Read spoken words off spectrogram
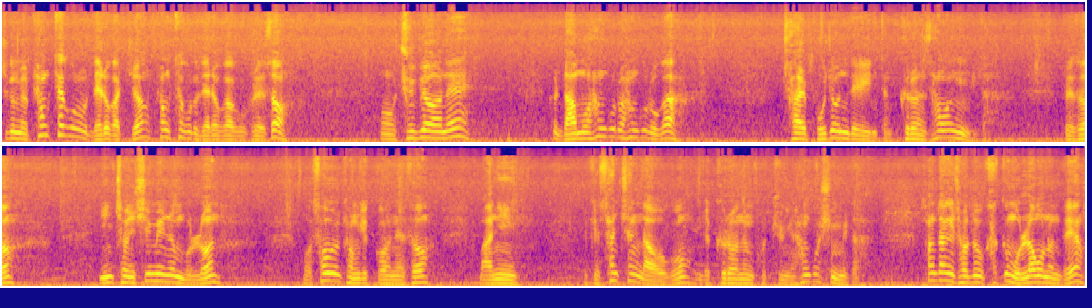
지금 평택으로 내려갔죠. 평택으로 내려가고 그래서 어, 주변에 그 나무 한 그루 한 그루가 잘 보존되어 있는 그런 상황입니다. 그래서 인천 시민은 물론 뭐 서울 경기권에서 많이 이렇게 산책 나오고 이제 그러는 곳 중에 한 곳입니다. 상당히 저도 가끔 올라오는데요.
